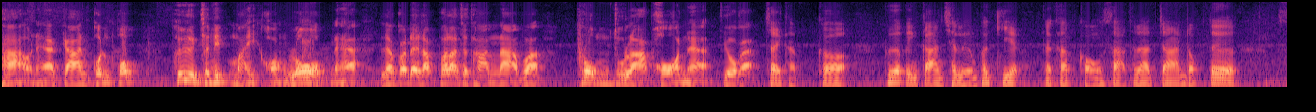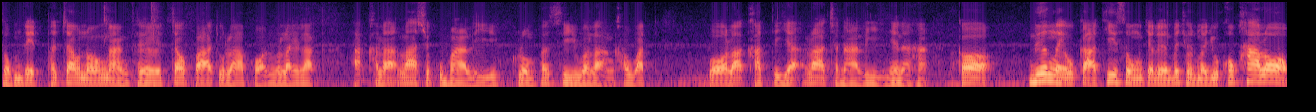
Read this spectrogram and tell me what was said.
ข่าวนะฮะการค้นพบ พืชชนิดใหม่ของโลกนะฮะแล้วก็ได้รับพระราชทานนามว่าพรมจุฬาภรนะฮะโยกะใช่ครับก็เพื่อเป็นการเฉลิมพระเกียรตินะครับของศาสตราจารย์ ดร สมเด็จพระเจ้าน้องนางเธอ เจ้าฟ้าจุฬาภรวลัยลักษณ์อัครราชกุมารี กรมพระศรีวรางควัตวรขัตติยราชนาลีเนี่ยนะฮะก็เนื่องในโอกาสที่ทรงเจริญพระชนมายุครบ 5 รอบ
